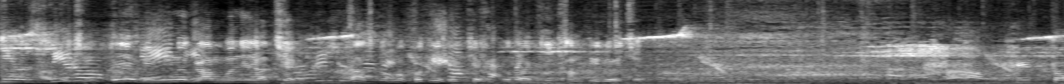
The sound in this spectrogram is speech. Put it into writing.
নিউজ ব্যুরো এই যে বিভিন্ন গ্রামগঞ্জে যাচ্ছেন কাজকর্ম খতিয়ে দেখছেন কোথায় কি খামতি রয়েছে? খামখির তো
